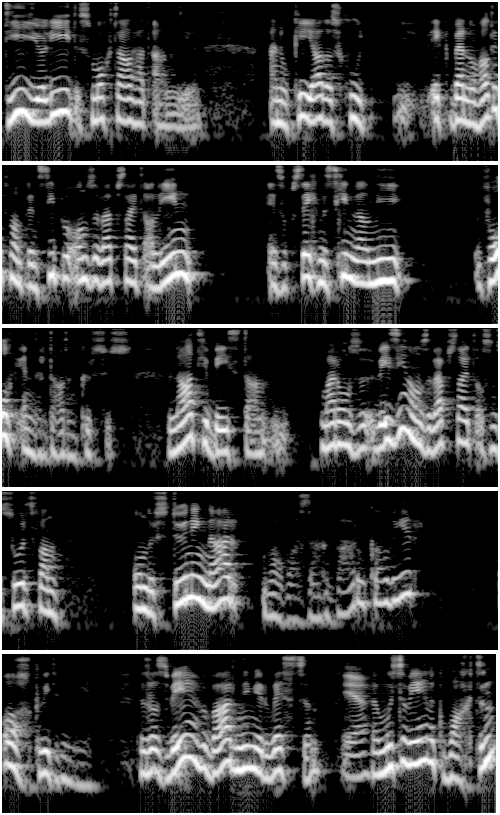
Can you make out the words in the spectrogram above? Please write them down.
die jullie de smogtaal gaat aanleren. En oké, ja, dat is goed. Ik ben nog altijd van principe, onze website alleen is op zich misschien wel niet volg inderdaad een cursus. Laat je bijstaan. Maar onze, wij zien onze website als een soort van ondersteuning naar wat was dat gebaar ook alweer? Oh, ik weet het niet meer. Dus als wij een gebaar niet meer wisten, Ja. dan moesten we eigenlijk wachten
